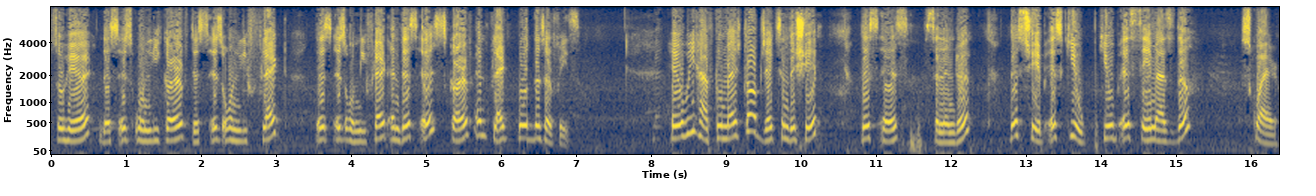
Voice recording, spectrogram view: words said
So here this is only curved, this is only flat, this is only flat and this is curved and flat both the surface. Here we have to match the objects in the shape. This is cylinder. This shape is cube. Cube is same as the square.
